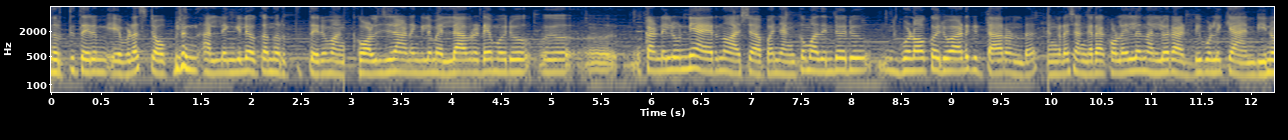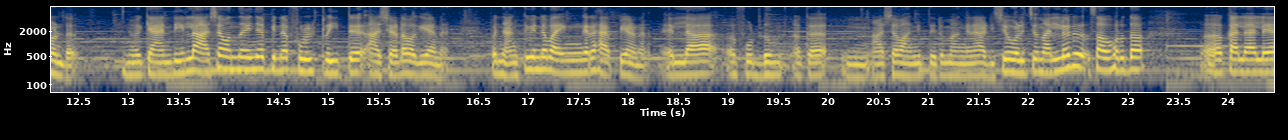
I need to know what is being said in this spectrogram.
നിർത്തിത്തരും. എവിടെ സ്റ്റോപ്പിലും അല്ലെങ്കിലും ഒക്കെ നിർത്തിത്തരും. കോളേജിലാണെങ്കിലും എല്ലാവരുടെയും ഒരു കണ്ണിലുണ്ണിയായിരുന്നു ആശ. അപ്പം ഞങ്ങൾക്കും അതിന്റെ ഒരു ഗുണമൊക്കെ ഒരുപാട് കിട്ടാറുണ്ട്. ഞങ്ങളുടെ ശങ്കര കോളേജിൽ നല്ലൊരു അടിപൊളി ക്യാന്റീനുണ്ട് ക്യാന്റീനിൽ ആശ വന്നു കഴിഞ്ഞാൽ പിന്നെ ഫുൾ ട്രീറ്റ് ആശയുടെ വകയാണ്. അപ്പം ഞങ്ങൾക്ക് പിന്നെ ഭയങ്കര ഹാപ്പിയാണ്. എല്ലാ ഫുഡും ഒക്കെ ആശ വാങ്ങിത്തരും. അങ്ങനെ അടിച്ചു പൊളിച്ച് നല്ലൊരു സൗഹൃദ കലാലയ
